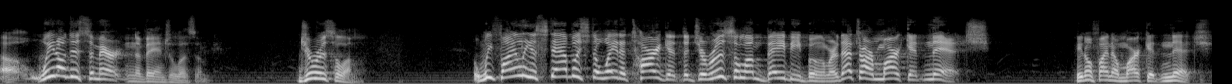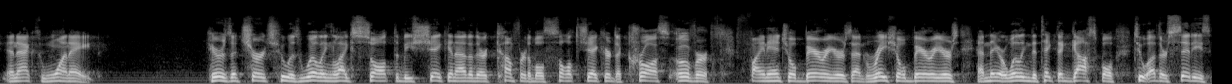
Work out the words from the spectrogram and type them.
Uh, we don't do Samaritan evangelism. Jerusalem. We finally established a way to target the Jerusalem baby boomer. That's our market niche. You don't find a market niche in Acts 1 8. Here's a church who is willing, like salt, to be shaken out of their comfortable salt shaker to cross over financial barriers and racial barriers, and they are willing to take the gospel to other cities.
